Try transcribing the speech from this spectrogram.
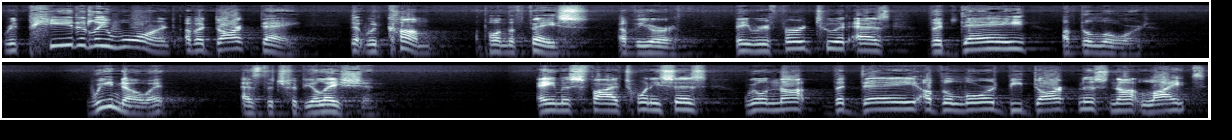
repeatedly warned of a dark day that would come upon the face of the earth. They referred to it as the day of the Lord. We know it as the tribulation. Amos 5:20 says, "Will not the day of the Lord be darkness, not light,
